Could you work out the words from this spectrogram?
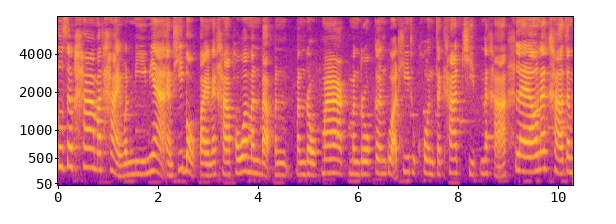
ตู้เสื้อผ้ามาถ่ายวันนี้เนี่ยอย่างที่บอกไปนะคะ เพราะว่ามันแบบมันมันรกมาก มันรกเกินกว่าที่ทุกคนจะคาดคิดนะคะ แล้วนะคะแจม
